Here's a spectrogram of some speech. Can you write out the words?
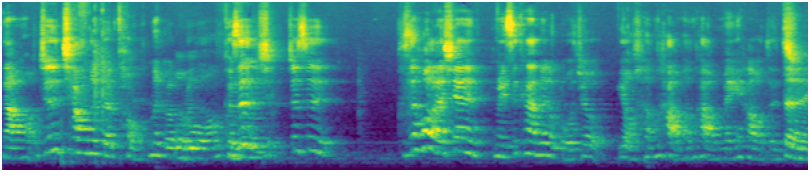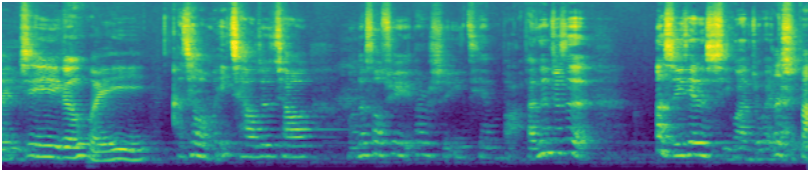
然后就是敲那个头那个锣，可是就是，可是后来现在每次看那个锣就有很好很好美好的记忆，对，记忆跟回忆。而且我们一敲就是敲，我那时候去二十一天吧，反正就是二十一天的习惯就会。二十八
